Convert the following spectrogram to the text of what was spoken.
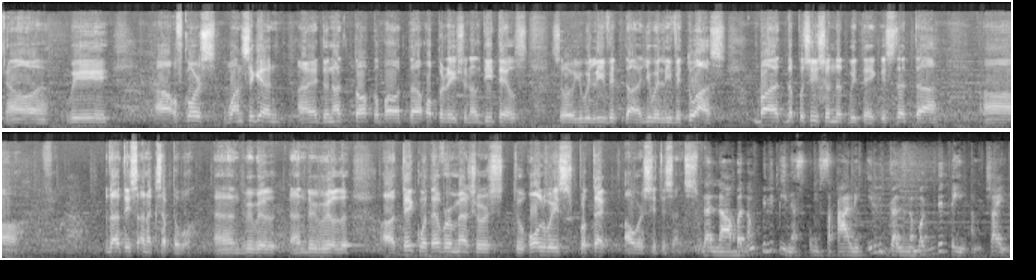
Uh, we, uh, of course, once again, I do not talk about uh, operational details, so you will leave it uh, you will leave it to us. But the position that we take is that uh, uh, that is unacceptable, and we will and we will uh, take whatever measures to always protect our citizens. Lalaban ang Pilipinas kung sakaling illegal na mag-detain ang China.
